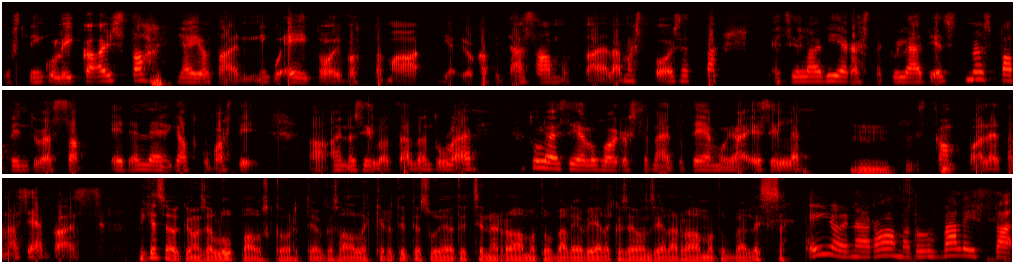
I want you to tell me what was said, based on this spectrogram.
just niin kuin likaista ja jotain niin kuin ei-toivottamaa, ja, joka pitää sammuttaa elämästä pois. Että, että sillä vierestä kyllä ja tietysti myös papin työssä edelleen jatkuvasti aina silloin tällöin tulee, tulee sieluhoidossa näitä teemoja esille mm. kamppailee tämän asian kanssa. Mikä se oikein on se lupauskortti, jonka sä allekirjoitit ja sujautit sinne raamatun väliin, ja vieläkö se on siellä raamatun välissä? Ei ole enää raamatun välissä.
